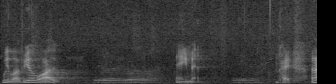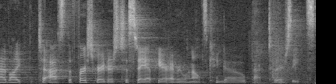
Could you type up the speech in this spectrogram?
We love you a lot. Amen. Okay, and I'd like to ask the first graders to stay up here. Everyone else can go back to their seats.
